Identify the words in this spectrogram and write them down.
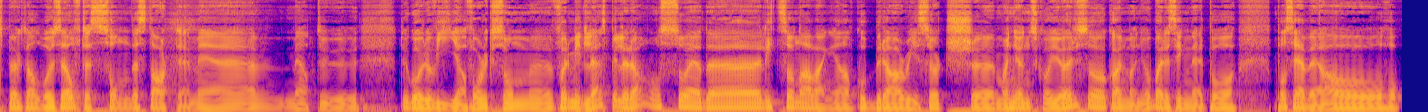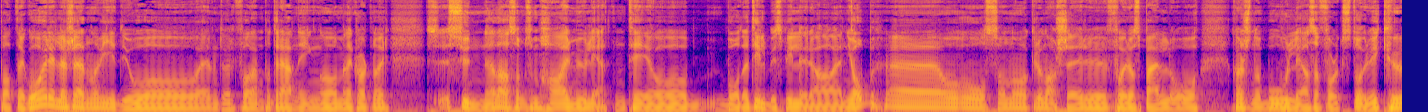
spøk til alvor, så er det ofte sånn det starter, med, med at du, du går jo via folk som eh, formidler spillere, og så er det litt sånn avhengig av hvor bra research eh, man ønsker å gjøre, så kan man jo bare signere på, på CV-er og håpe at det går, eller så er det noe video og eventuelt få dem på trening. Og, men det er klart, når Sunne, da, som, som har muligheten til å både tilby spillere en jobb, eh, og, og også noen kronasjer for å spille, og kanskje noen boliger. altså Folk står jo i kø,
